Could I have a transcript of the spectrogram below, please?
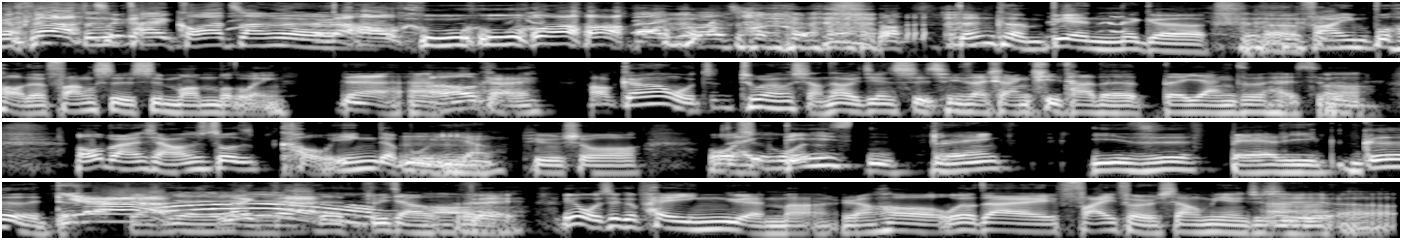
这个太夸张了，这个好糊啊，太夸张了。哦，Duncan 变那个呃发音不好的方式是 mumbling。对，OK，好，刚刚我就突然想到一件事情，你在想起他的的样子还是？嗯，我本来想要是做口音的不一样，比如说，我是 This drink is very good，Yeah，like that，比较对，因为我是个配音员嘛，然后我有在 Fiverr 上面就是呃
